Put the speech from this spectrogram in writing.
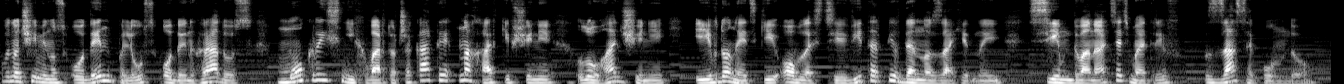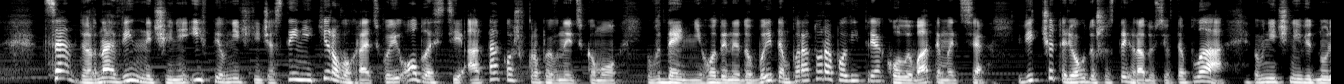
вночі мінус 1, плюс 1 градус. Мокрий сніг варто чекати на Харківщині, Луганщині і в Донецькій області. Вітер південно-західний 7-12 метрів за секунду. Центр на Вінниччині і в північній частині Кіровоградської області, а також в Кропивницькому. В денні години доби температура повітря коливатиметься від 4 до 6 градусів тепла, в нічні від 0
